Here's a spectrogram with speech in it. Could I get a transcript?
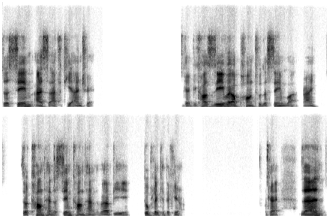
the same SFT entry. Okay, because they will point to the same one, right? The content, the same content will be duplicated here. Okay, then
